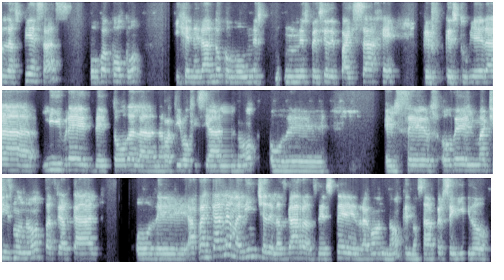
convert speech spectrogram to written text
las piezas poco a poco y generando como una especie de paisaje que, que, estuviera libre de toda la narrativa oficial, ¿no? O de el ser, o del machismo, ¿no? Patriarcal, o de arrancarle a Malinche de las garras de este dragón, ¿no? Que nos ha perseguido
